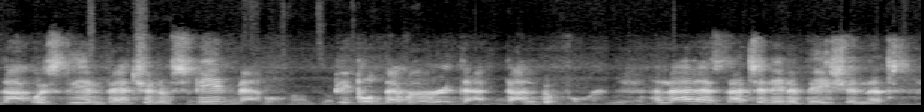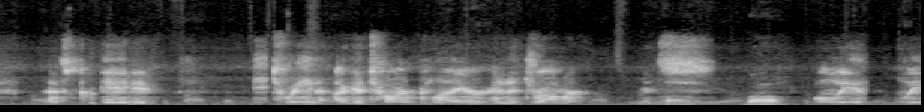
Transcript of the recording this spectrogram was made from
that was the invention of speed metal. People never heard that done before, and that is that's an innovation that's that's created between a guitar player and a drummer. It's oh, Wow. only only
